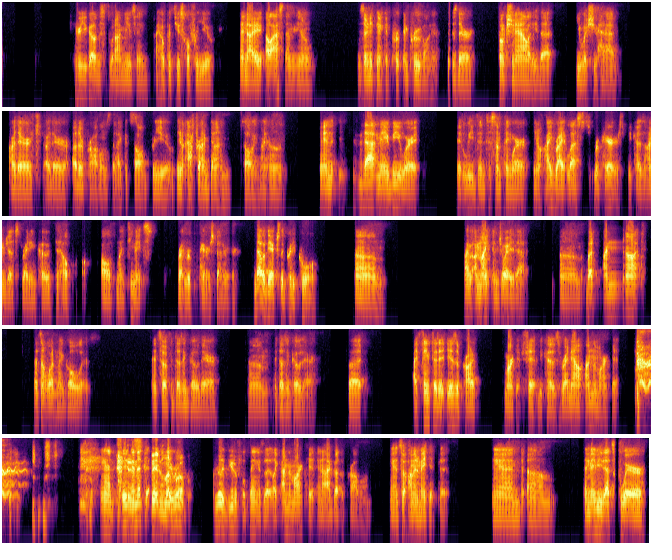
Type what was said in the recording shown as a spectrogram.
here you go, this is what I'm using. I hope it's useful for you. And I, I'll ask them, you know, is there anything I could pr- improve on it? Is there functionality that you wish you had? Are there are there other problems that I could solve for you? You know, after I'm done solving my own, and that may be where it it leads into something where you know I write less repairs because I'm just writing code to help all of my teammates write repairs better. That would be actually pretty cool. Um, I, I might enjoy that. Um, but I'm not, that's not what my goal is. And so if it doesn't go there, um, it doesn't go there. But I think that it is a product market fit because right now I'm the market. and it, and that's a really, really beautiful thing is that like I'm the market and I've got the problem. And so I'm going to make it fit. And, um, and maybe that's where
